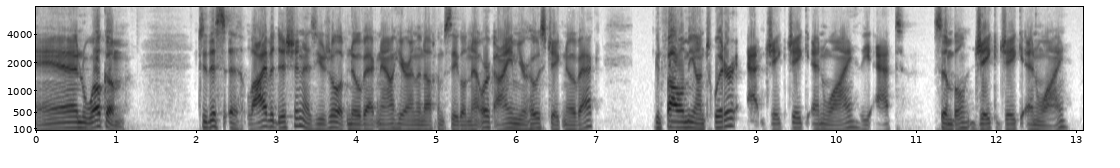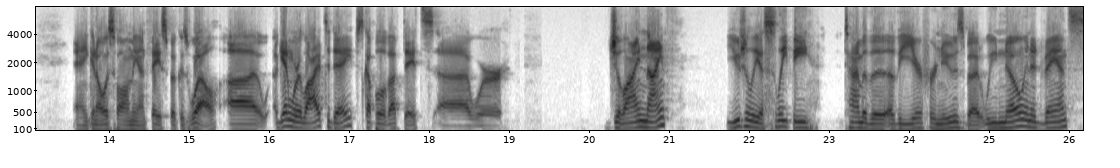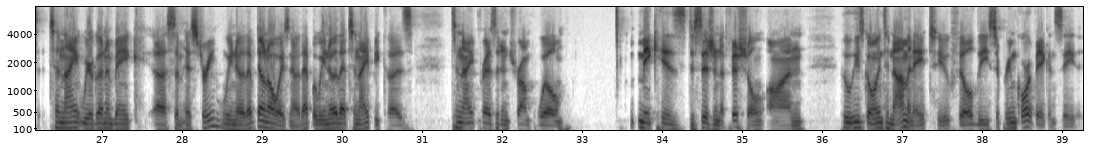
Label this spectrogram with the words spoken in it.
And welcome to this uh, live edition, as usual, of Novak Now here on the Nachum Segal Network. I am your host, Jake Novak. You can follow me on Twitter at JakeJakeNY, the at symbol, JakeJakeNY. And you can always follow me on Facebook as well. Uh, again, we're live today. Just a couple of updates. Uh, we're July 9th, usually a sleepy time of the of the year for news, but we know in advance tonight we're going to make uh, some history. We know that. Don't always know that, but we know that tonight because tonight President Trump will make his decision official on who he's going to nominate to fill the Supreme Court vacancy,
